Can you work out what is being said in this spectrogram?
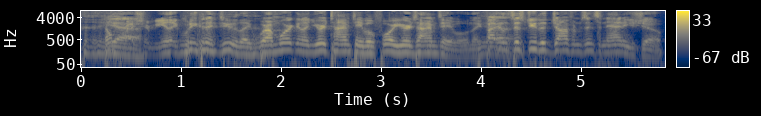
don't Yeah. pressure me. Like, what are you gonna do? Like, where I'm working on your timetable for your timetable. And like, fine, Yeah. let's just do the John from Cincinnati show.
